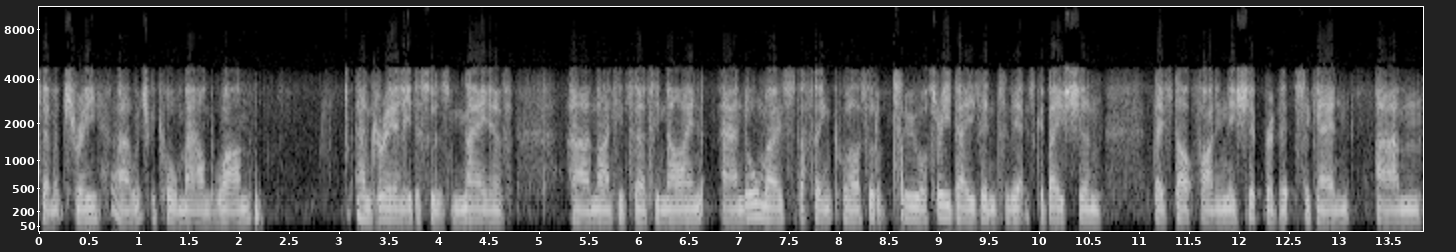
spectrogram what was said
cemetery, uh, which we call Mound 1. And really, this was May of uh, 1939, and almost, I think, well, sort of two or three days into the excavation, they start finding these ship rivets again. Um,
